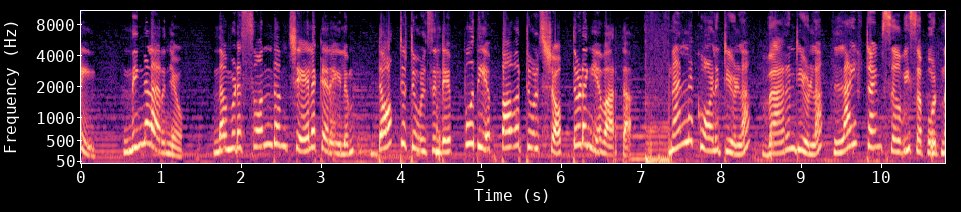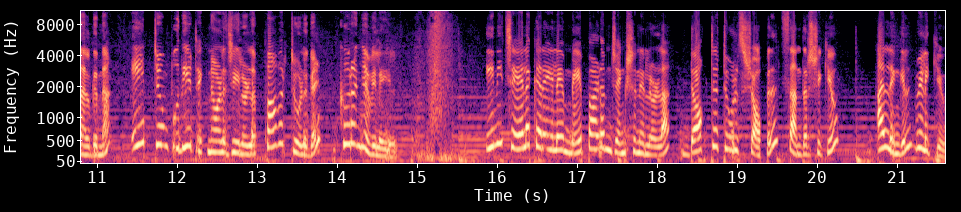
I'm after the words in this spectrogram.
ഹേയ് നിങ്ങൾ അറിഞ്ഞോ നമ്മുടെ സ്വന്തം ചേലക്കരയിലും ഡോക്ടർ ടൂൾസിന്റെ പുതിയ പവർ ടൂൾസ് ഷോപ്പ് തുടങ്ങിയ വാർത്ത. നല്ല ക്വാളിറ്റിയുള്ള വാറന്റിയുള്ള ലൈഫ് ടൈം സർവീസ് സപ്പോർട്ട് നൽകുന്ന ഏറ്റവും പുതിയ ടെക്നോളജിയിലുള്ള പവർ ടൂളുകൾ കുറഞ്ഞ വിലയിൽ. ഇനി ചേലക്കരയിലെ മേപ്പാടം ജംഗ്ഷനിലുള്ള ഡോക്ടർ ടൂൾസ് ഷോപ്പിൽ സന്ദർശിക്കൂ അല്ലെങ്കിൽ വിളിക്കൂ.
